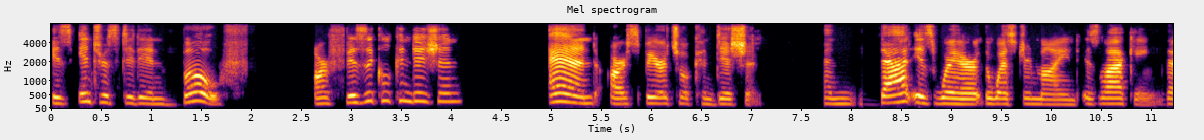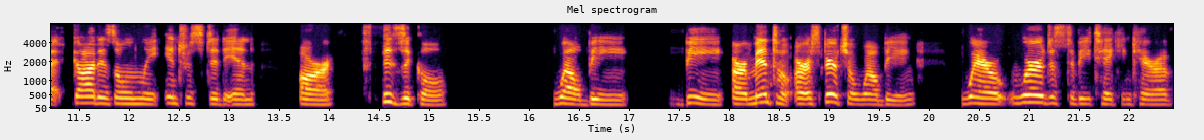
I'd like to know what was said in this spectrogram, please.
is interested in both our physical condition and our spiritual condition. And that is where the Western mind is lacking, that God is only interested in our physical well being, our mental, our spiritual well being, where we're just to be taking care of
